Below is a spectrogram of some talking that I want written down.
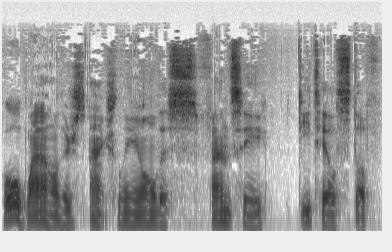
Oh wow, there's actually all this fancy detail stuff.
